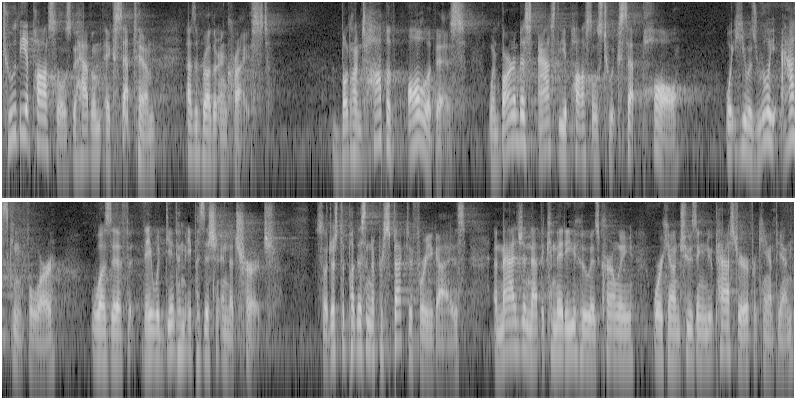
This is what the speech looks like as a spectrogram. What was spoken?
to the apostles to have them accept him as a brother in Christ. But on top of all of this, when Barnabas asked the apostles to accept Paul, what he was really asking for was if they would give him a position in the church. So, just to put this into perspective for you guys, imagine that the committee who is currently working on choosing a new pastor for Campion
